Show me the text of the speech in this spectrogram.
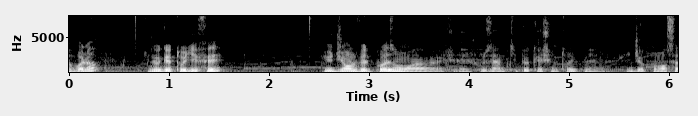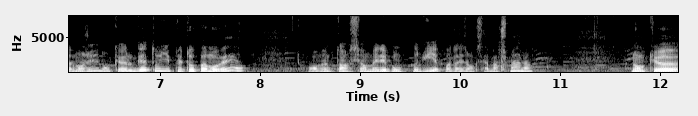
Ben voilà, le gâteau y est fait. J'ai déjà enlevé le poison, hein. je vous ai un petit peu caché le truc, mais j'ai déjà commencé à le manger, donc euh, le gâteau il est plutôt pas mauvais. Hein. en même temps, si on met les bons produits, il n'y a pas de raison que ça marche mal. Hein. Donc, euh,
